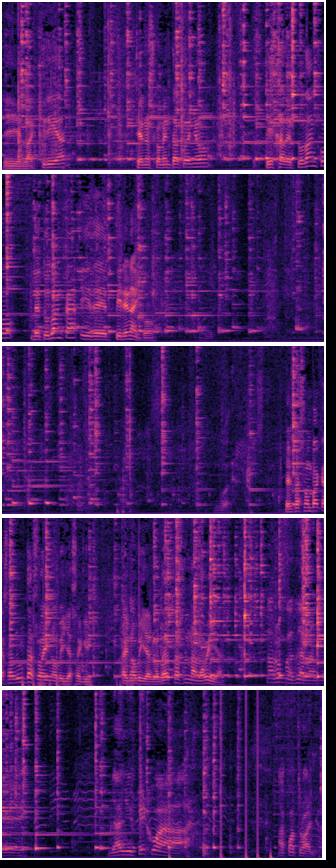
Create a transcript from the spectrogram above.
Y la cría que nos comenta Toño, hija de Tudanco, de Tudanca y de Pirenaico. Bueno, ¿Estas son vacas adultas o hay novillas aquí? Hay novillas, ¿verdad? Esta es una novilla. estas son becerras de, de año y pico a, a cuatro años.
